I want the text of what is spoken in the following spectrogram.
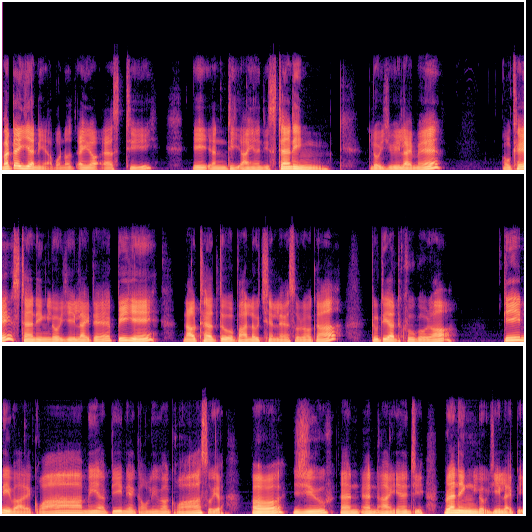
မတ်တက်ရက်နေရပါတော့အဲ့တော့ ST ANDING standing လို့ရွေးလိုက်မယ် okay standing လို့ရေးလိုက်တယ်ပြီးရင်နောက်ထပ်သူ့ကိုဘာလုပ်ချင်လဲဆိုတော့ကဒုတိယတစ်ခုကိုတော့ပြေးနေပါတယ်ကွာမင်းကပြေးနေကောင်လေးပါကွာဆိုရ or u n n i n g running လို့ရေးလိုက်ပြီ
